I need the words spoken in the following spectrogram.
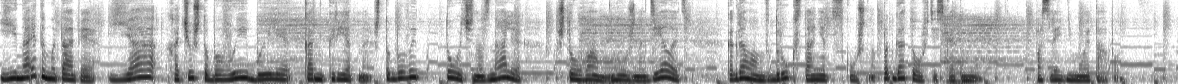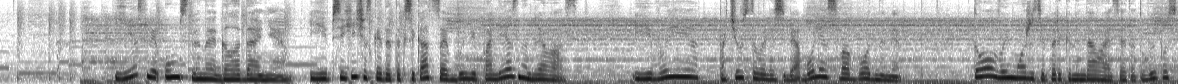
И на этом этапе я хочу, чтобы вы были конкретны, чтобы вы точно знали, что вам нужно делать, когда вам вдруг станет скучно. Подготовьтесь к этому последнему этапу. Если умственное голодание и психическая детоксикация были полезны для вас, и вы почувствовали себя более свободными – то вы можете порекомендовать этот выпуск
